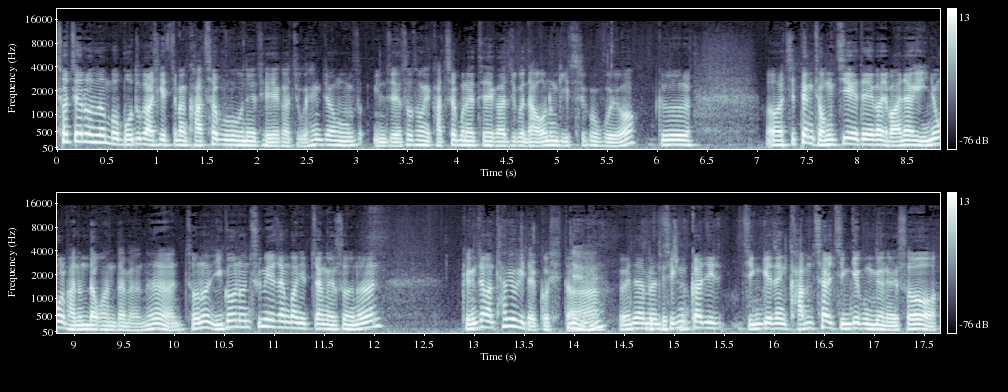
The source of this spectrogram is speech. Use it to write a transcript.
첫째로는 뭐 모두가 아시겠지만 가처분에 대해 가지고 행정 이제 소송의 가처분에 대해 가지고 나오는 게 있을 거고요. 그 어, 집행 정지에 대해 가지고 만약에 인용을 받는다고 한다면은 저는 이거는 추미애 장관 입장에서는 굉장한 타격이 될 것이다. 네. 왜냐하면 그렇겠죠. 지금까지 징계된 감찰 징계 국면에서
